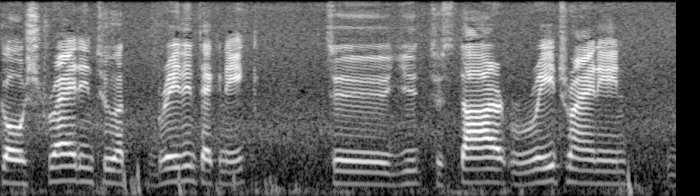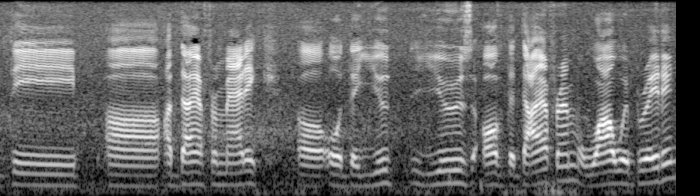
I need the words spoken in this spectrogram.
go straight into a breathing technique to you to start retraining the uh, a diaphragmatic uh, or the use of the diaphragm while we're breathing.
